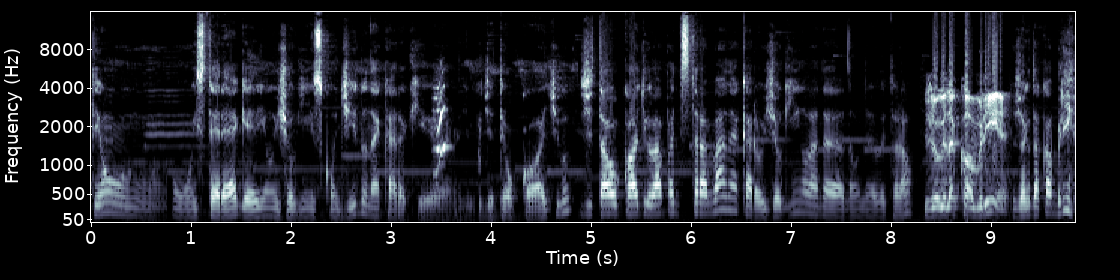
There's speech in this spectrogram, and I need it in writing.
ter um, um easter egg aí, um joguinho escondido, né, cara? Que a gente podia ter o código. Digitar o código lá pra destravar, né, cara? O joguinho lá da, da União Eleitoral. Jogo da cobrinha? O jogo da cobrinha.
